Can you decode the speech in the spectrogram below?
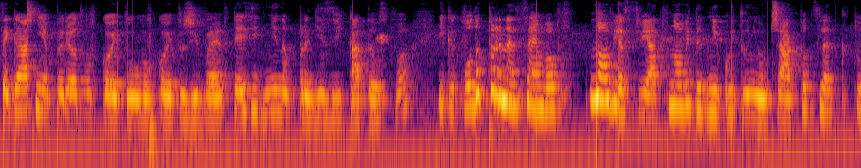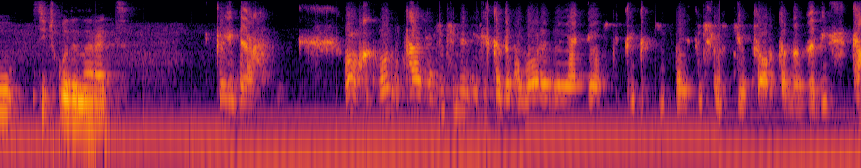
сегашния период, в който, в който живеем, в тези дни на предизвикателства и какво да пренесем в новия свят, в новите дни, които ни очакват, след като всичко е наред? Тъй да, О, какво да кажа, че не иска да говоря за някакви общи приказки по личности от сорта на зависта,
